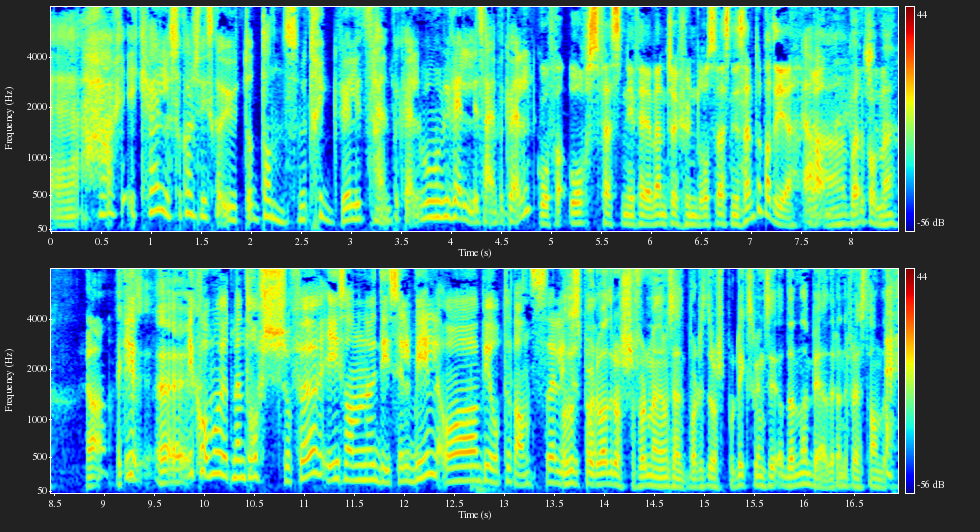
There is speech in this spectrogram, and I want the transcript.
eh, her i kveld, så kanskje vi skal ut og danse med Trygve litt seint på kvelden. Vi må bli veldig seint på kvelden. Gå fra årsfesten i Feven til 100-årsfesten i Senterpartiet. Ja, bare komme. Ja. Eh, Vi kommer ut med en drosjesjåfør i sånn dieselbil og byr opp til dans. litt og så spør du hva drosjesjåføren mener om Senterpartiets drosjepolitikk, så vil han si at den er bedre enn de fleste andre.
